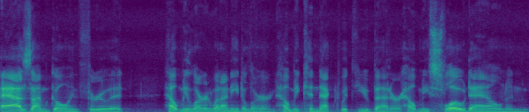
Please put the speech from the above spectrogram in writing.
as I'm going through it, help me learn what I need to learn. Help me connect with you better. Help me slow down and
